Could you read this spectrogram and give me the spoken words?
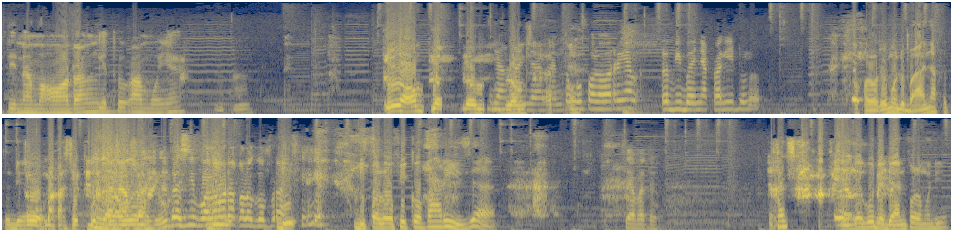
Di nama orang gitu kamunya. Heeh. belum belum belum belum Jangan-jangan. saatnya. Tunggu followernya lebih banyak lagi dulu. Oh, kalau dia mau udah banyak itu dia. tuh makasih Enggak Kalau nambah juga sih follower kalau gue perhatiin. Di follow Viko Fariza. Siapa tuh? ya kan sama kayak Udah gue udah di unfollow sama dia.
